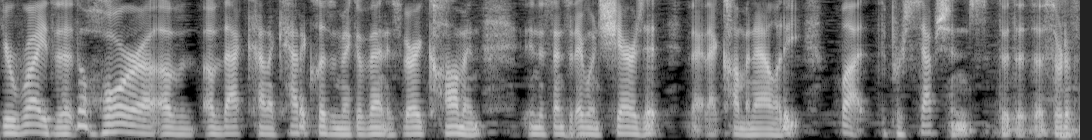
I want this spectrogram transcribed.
you're right, the, the horror of, of that kind of cataclysmic event is very common in the sense that everyone shares it, that, that commonality. But the perceptions, the, the, the sort of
